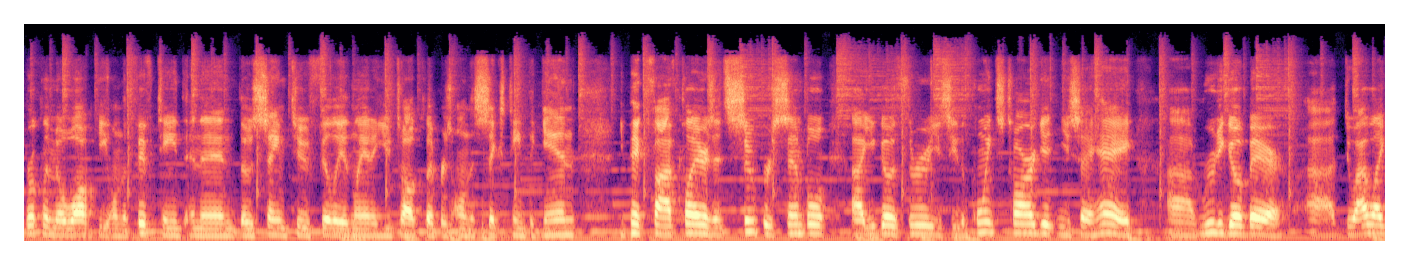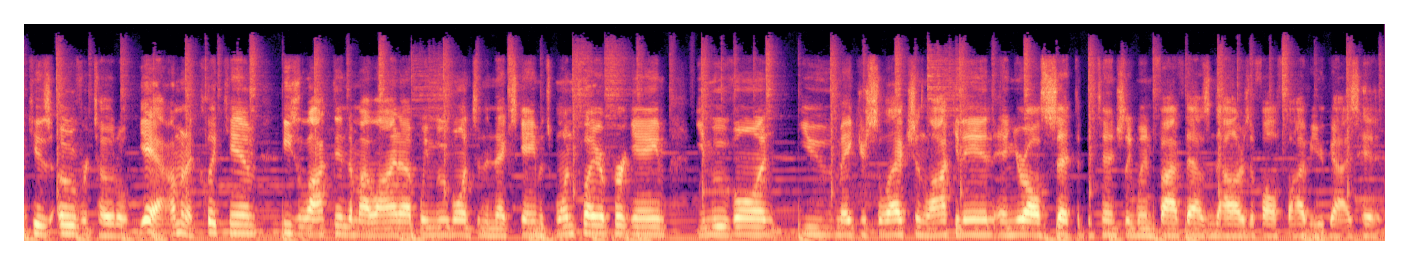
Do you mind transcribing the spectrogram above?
Brooklyn, Milwaukee on the 15th, and then those same two Philly, Atlanta, Utah Clippers on the 16th again. You pick five players. It's super simple. Uh, you go through, you see the points target, and you say, hey. Uh, Rudy Gobert, uh, do I like his over total? Yeah, I'm going to click him. He's locked into my lineup. We move on to the next game. It's one player per game. You move on, you make your selection, lock it in, and you're all set to potentially win $5,000 if all five of your guys hit.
